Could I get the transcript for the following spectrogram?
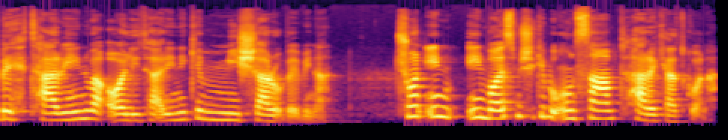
بهترین و عالیترینی که میشه رو ببینن. چون این, این باعث میشه که به اون سمت حرکت کنن.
